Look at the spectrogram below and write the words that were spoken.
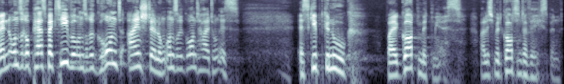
Wenn unsere Perspektive, unsere Grundeinstellung, unsere Grundhaltung ist, es gibt genug, weil Gott mit mir ist, weil ich mit Gott unterwegs bin,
